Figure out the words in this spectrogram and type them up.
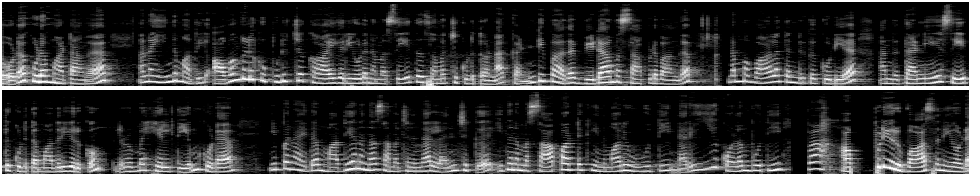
தொடக்கூட மாட்டாங்க. ஆனால் இந்த மாதிரி அவங்களுக்கு பிடிச்ச காய்கறியோடு நம்ம சேர்த்து சமைச்சு கொடுத்தோன்னா கண்டிப்பாக அதை விடாமல் சாப்பிடுவாங்க. நம்ம வாழைத்தண்டு இருக்கக்கூடிய அந்த தண்ணியை சேர்த்து கொடுத்த மாதிரி இருக்கும் ரொம்ப ஹெல்த்தியும் கூட. இப்போ நான் இதை மத்தியானம் தான் சமைச்சிருந்தேன் லஞ்சுக்கு இதை நம்ம சாப்பாட்டுக்கு இந்த மாதிரி ஊற்றி நிறைய குழம்பு ஊற்றி பா அப்படி ஒரு வாசனையோட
